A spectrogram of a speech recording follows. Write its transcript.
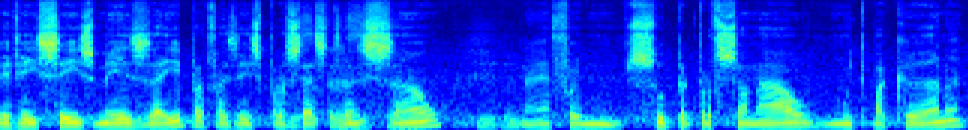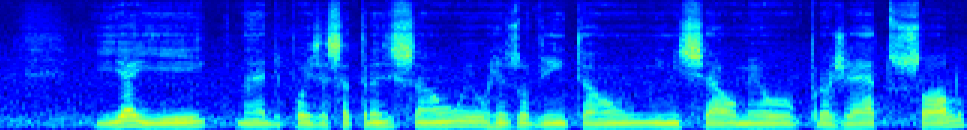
Levei seis meses aí para fazer esse processo de transição. Uhum. Né? Foi super profissional, muito bacana. E aí, né, depois dessa transição, eu resolvi então iniciar o meu projeto solo.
